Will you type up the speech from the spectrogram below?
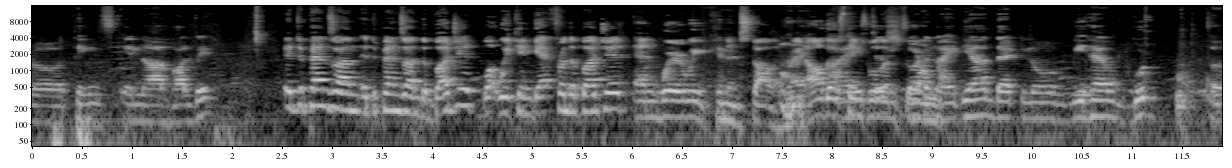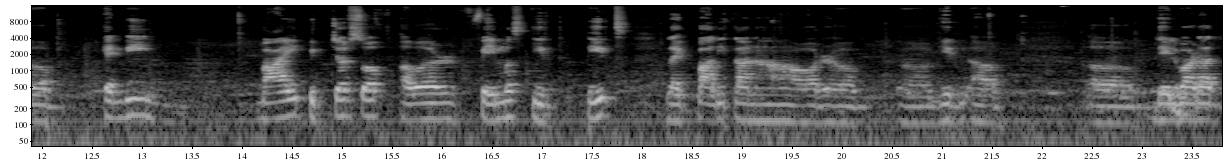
uh, things in our hallway. it depends on it depends on the budget, what we can get for the budget, and where we can install it. Right, all those things I will just got inform. an idea that you know we have good. Uh, can we buy pictures of our famous teeth, teeths like Palitana or uh, uh, Gir, uh, uh, Delwada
